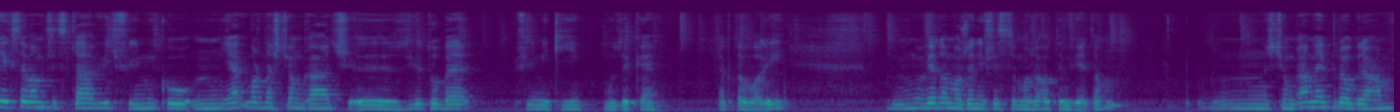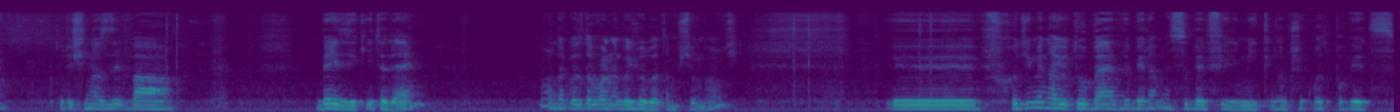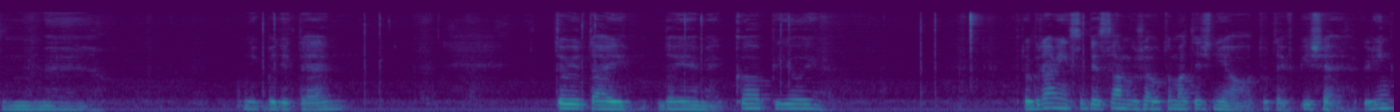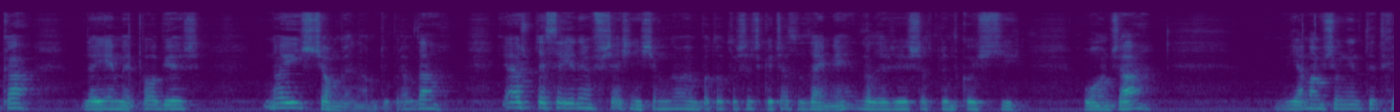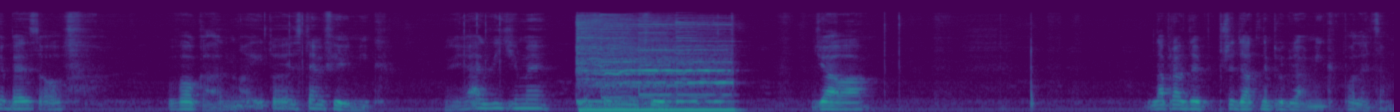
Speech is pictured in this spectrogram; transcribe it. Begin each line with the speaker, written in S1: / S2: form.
S1: Dzisiaj chcę Wam przedstawić w filmiku, mm, jak można ściągać y, z YouTube filmiki, muzykę, jak to woli. No wiadomo, że nie wszyscy może o tym wiedzą. Mm, Ściągamy program, który się nazywa Basic itd. Można go z dowolnego źródła tam ściągnąć. Yy, wchodzimy na YouTube, wybieramy sobie filmik, na przykład powiedzmy, ten. Tutaj dajemy kopiuj. Programik sobie sam już automatycznie, o tutaj wpisze linka, dajemy pobierz, no i ściąga nam tu, prawda? Ja już tutaj sobie jeden wcześniej ściągnąłem, bo to troszeczkę czasu zajmie, zależy jeszcze od prędkości łącza. Ja mam ściągnięty bez off wokal, no i to jest ten filmik. Jak widzimy, działa. Naprawdę przydatny programik, polecam.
